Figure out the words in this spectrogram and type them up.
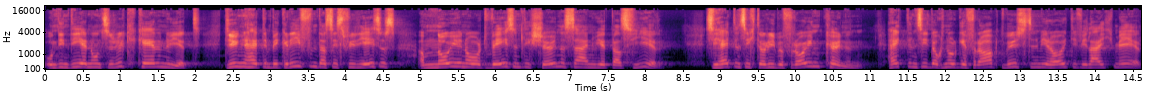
und in die er nun zurückkehren wird. Die Jünger hätten begriffen, dass es für Jesus am neuen Ort wesentlich schöner sein wird als hier. Sie hätten sich darüber freuen können. Hätten sie doch nur gefragt, wüssten wir heute vielleicht mehr.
